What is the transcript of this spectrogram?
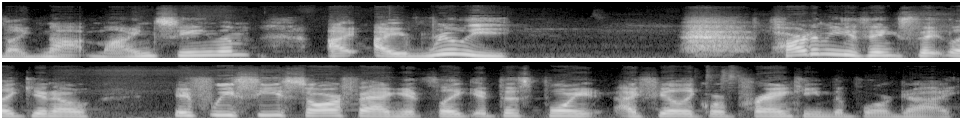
like not mind seeing them. I I really. Part of me thinks that like you know, if we see Saurfang, it's like at this point I feel like we're pranking the poor guy.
